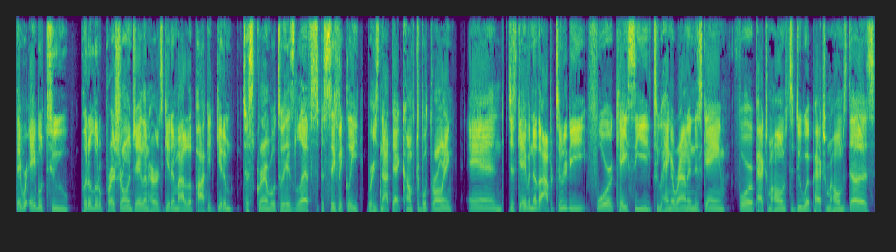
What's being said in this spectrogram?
They were able to put a little pressure on Jalen Hurts, get him out of the pocket, get him to scramble to his left specifically where he's not that comfortable throwing. And just gave another opportunity for KC to hang around in this game, for Patrick Mahomes to do what Patrick Mahomes does,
